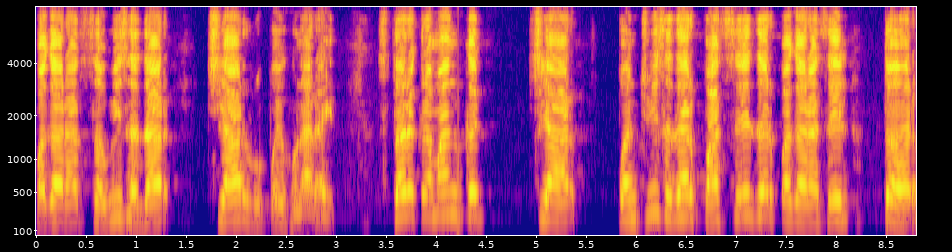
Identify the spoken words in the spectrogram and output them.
पगार हा सव्वीस हजार चार रुपये होणार आहे. स्तर क्रमांक चार पंचवीस हजार पाचशे जर पगार असेल तर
